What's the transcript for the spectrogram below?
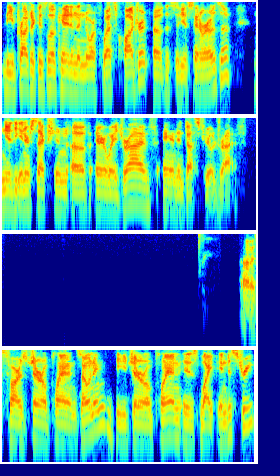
The project is located in the northwest quadrant of the city of Santa Rosa, near the intersection of Airway Drive and Industrial Drive. Uh, as far as general plan and zoning, the general plan is light industry,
